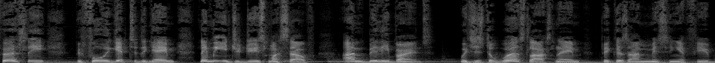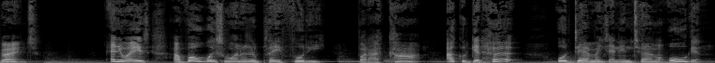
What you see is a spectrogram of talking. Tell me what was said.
Firstly, before we get to the game, let me introduce myself. I'm Billy Bones, which is the worst last name because I'm missing a few bones. Anyways, I've always wanted to play footy, but I can't. I could get hurt or damage an internal organ,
